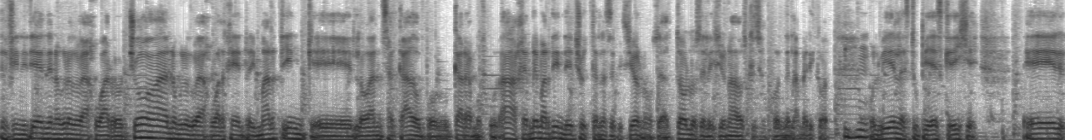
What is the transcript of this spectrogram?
Definitivamente no creo que vaya a jugar Ochoa, no creo que vaya a jugar Henry Martin, que lo han sacado por cara muscular. Ah, Henry Martin de hecho está en la selección, o sea, todos los seleccionados que se fueron del América. Olviden la estupidez que dije. Eh,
